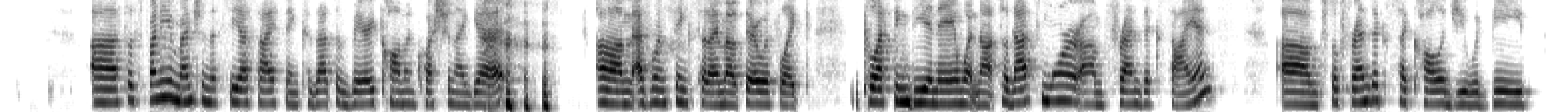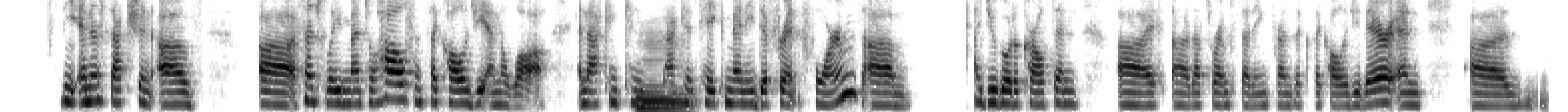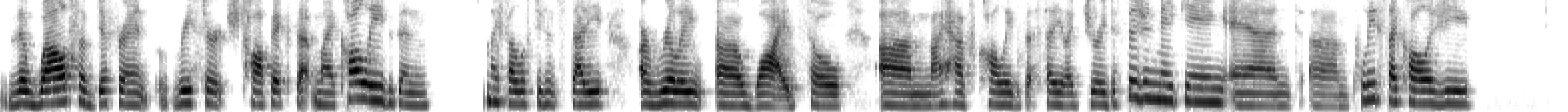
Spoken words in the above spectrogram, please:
Uh, so it's funny you mentioned the CSI thing because that's a very common question I get. um, everyone thinks that I'm out there with like collecting DNA and whatnot. So that's more um, forensic science. Um, so forensic psychology would be the intersection of uh, essentially mental health and psychology and the law, and that can, can mm. that can take many different forms. Um, I do go to Carleton. Uh, uh, that's where I'm studying forensic psychology there, and uh, the wealth of different research topics that my colleagues and my fellow students study are really uh, wide. So um, I have colleagues that study like jury decision making and um, police psychology,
